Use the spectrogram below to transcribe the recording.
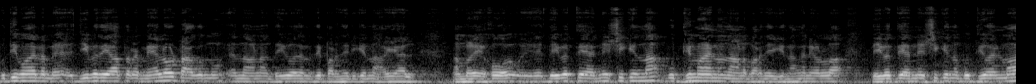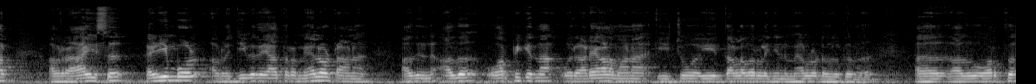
ബുദ്ധിമാന്റെ ജീവിതയാത്ര മേലോട്ടാകുന്നു എന്നാണ് ദൈവവചനത്തിൽ പറഞ്ഞിരിക്കുന്നത്. ആയാൽ നമ്മൾ ദൈവത്തെ അന്വേഷിക്കുന്ന ബുദ്ധിമാൻ എന്നാണ് പറഞ്ഞിരിക്കുന്നത്. അങ്ങനെയുള്ള ദൈവത്തെ അന്വേഷിക്കുന്ന ബുദ്ധിമാന്മാർ അവരുടെ ആയുസ് കഴിയുമ്പോൾ അവരുടെ ജീവിതയാത്ര മേലോട്ടാണ്. അതിന് അത് ഓർപ്പിക്കുന്ന ഒരു അടയാളമാണ് ഈ ചോ ഈ തള്ളവറിൽ ഇങ്ങനെ മേലോട്ട് നിൽക്കുന്നത്. അത് ഓർത്ത്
